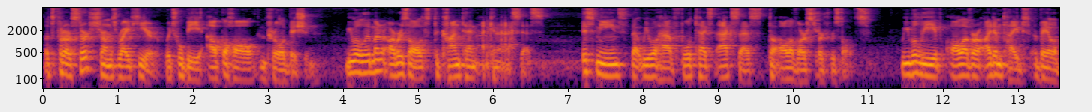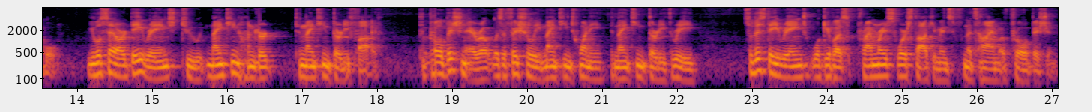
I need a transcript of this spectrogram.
Let's put our search terms right here, which will be alcohol and prohibition. We will limit our results to content I can access. This means that we will have full text access to all of our search results. We will leave all of our item types available. We will set our date range to 1900 to 1935. The Prohibition era was officially 1920 to 1933, so this date range will give us primary source documents from the time of Prohibition.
